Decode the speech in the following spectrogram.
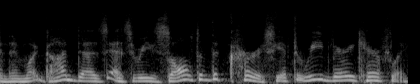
And then what God does as a result of the curse, you have to read very carefully.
